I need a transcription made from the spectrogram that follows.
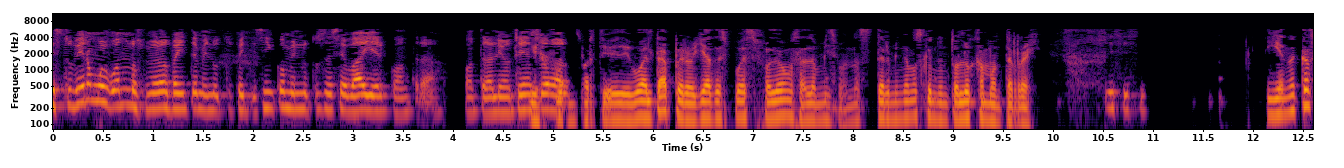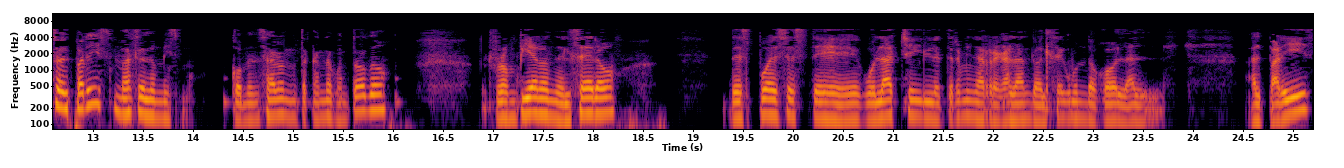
estuvieron muy buenos los primeros 20 minutos, 25 minutos ese Bayern contra contra León. Y fue un partido de vuelta, pero ya después volvemos a lo mismo. Nos terminamos con un Toluca Monterrey. Sí, sí, sí. Y en el caso del París, más de lo mismo. Comenzaron atacando con todo, rompieron el cero. Después este Gulachi le termina regalando el segundo gol al, al París.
